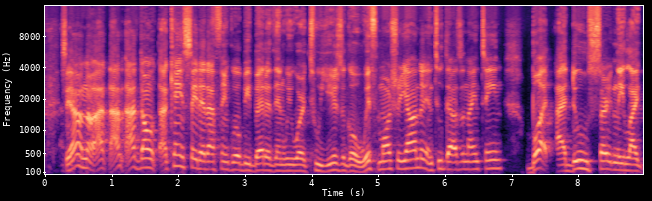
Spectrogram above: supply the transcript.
see, I don't know. I, I I don't. I can't say that I think we'll be better than we were two years ago with Marshall Yanda in 2019. But I do certainly like.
